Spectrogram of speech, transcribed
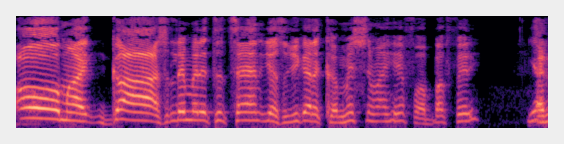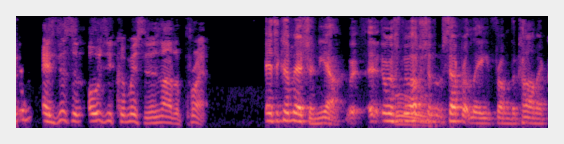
Oh my gosh, limited to ten. Yeah, so you got a commission right here for a buck fifty. Yeah, And is this an OG commission? It's not a print. it's a commission. Yeah, it, it was Ooh. published separately from the comic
